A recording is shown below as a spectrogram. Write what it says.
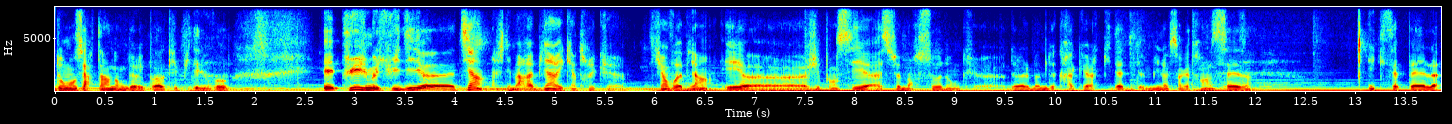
dont certains donc de l'époque et puis des nouveaux. Et puis je me suis dit, euh, tiens, je démarrais bien avec un truc euh, qui envoie bien. Et euh, j'ai pensé à ce morceau donc de l'album de Cracker qui date de 1996 et qui s'appelle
